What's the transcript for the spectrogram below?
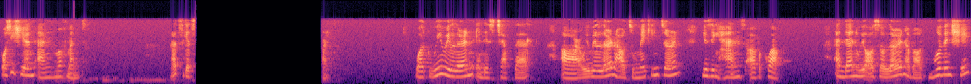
position and movement. Let's get started. What we will learn in this chapter are we will learn how to making turn using hands of a clock. And then we also learn about moving shape.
